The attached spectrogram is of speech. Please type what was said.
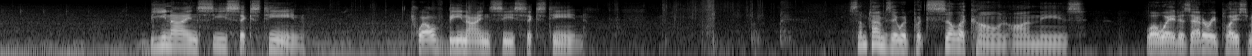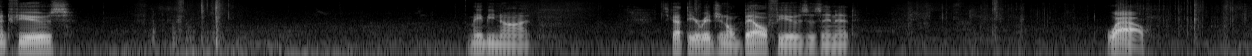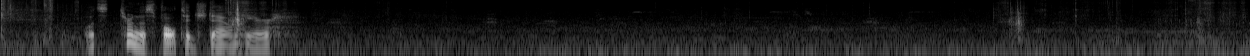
B9C16. 12 B9C16. Sometimes they would put silicone on these. Well, wait, is that a replacement fuse? Maybe not. It's got the original bell fuses in it. Wow. Let's turn this voltage down here.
